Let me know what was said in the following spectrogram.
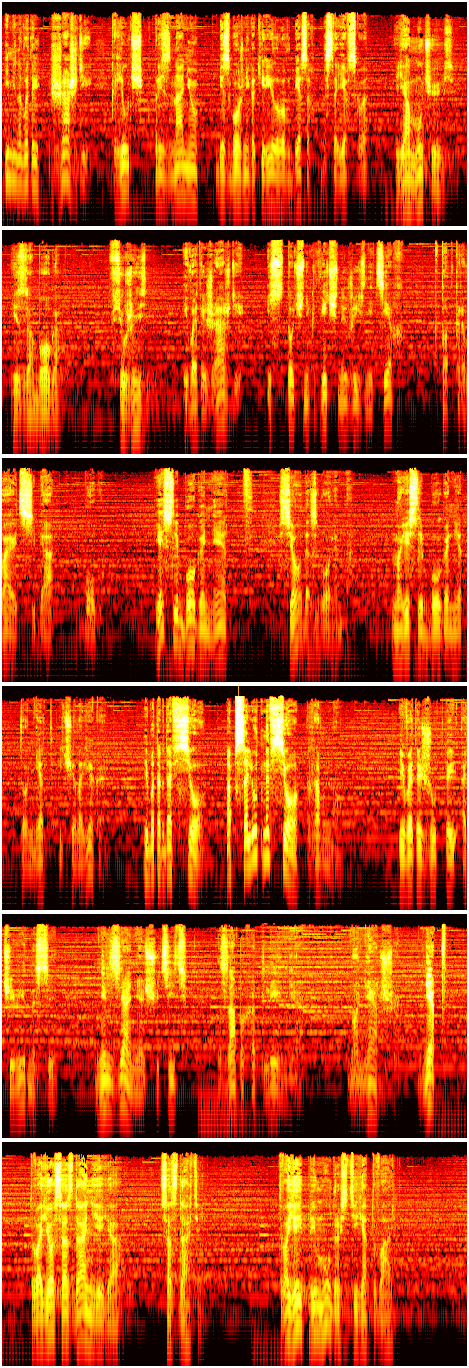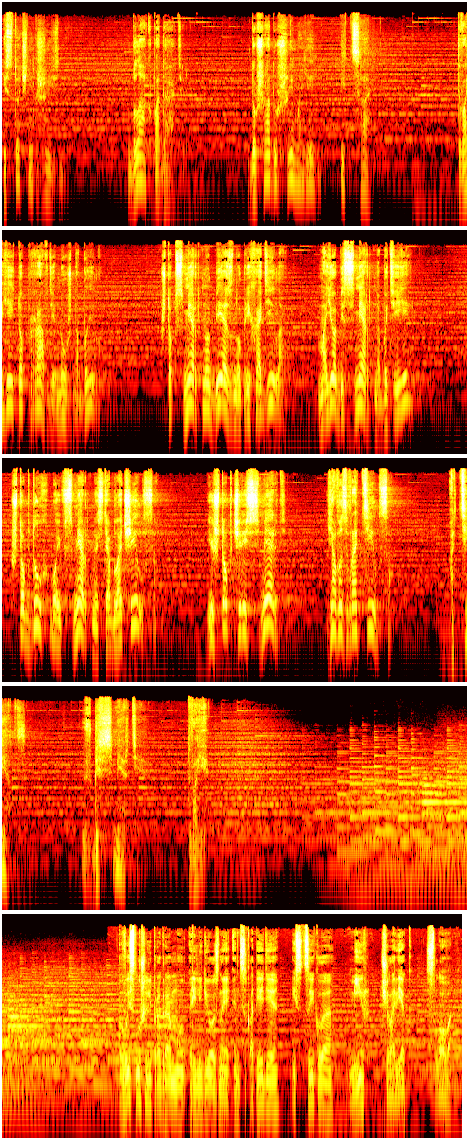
Именно в этой жажде ключ к признанию безбожника Кириллова в «Бесах» Достоевского. Я мучаюсь из-за Бога всю жизнь. И в этой жажде источник вечной жизни тех, кто открывает себя Богу. Если Бога нет, все дозволено. Но если Бога нет, то нет и человека. Ибо тогда все – абсолютно все равно. И в этой жуткой очевидности нельзя не ощутить запах тления. Но нет же, нет. Твое создание я, Создатель. Твоей премудрости я тварь, Источник жизни, благ податель, Душа души моей — и царь. Твоей-то правде нужно было, Чтоб смертную бездну приходило Мое бессмертно бытие, Чтоб дух мой в смертность облачился, И чтоб через смерть я возвратился, Отец, в бессмертие Твое. Вы слушали программу «Религиозная энциклопедия» из цикла «Мир, человек, слово».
